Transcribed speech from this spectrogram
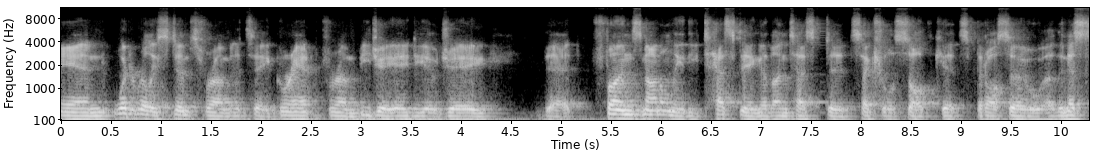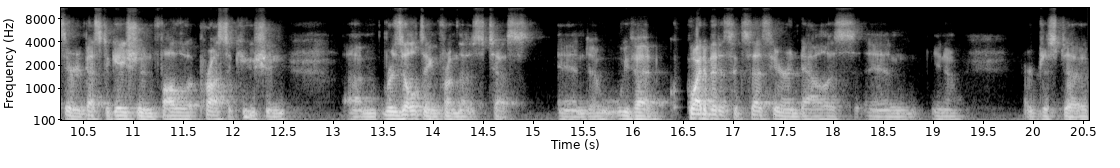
And what it really stems from, it's a grant from BJA DOJ that funds not only the testing of untested sexual assault kits, but also uh, the necessary investigation and follow up prosecution um, resulting from those tests. And uh, we've had quite a bit of success here in Dallas, and you know, are just uh,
